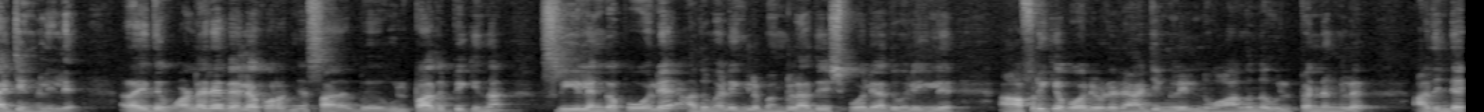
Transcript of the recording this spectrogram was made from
രാജ്യങ്ങളിൽ അതായത് വളരെ വില കുറഞ്ഞ ഉൽപ്പാദിപ്പിക്കുന്ന ശ്രീലങ്ക പോലെ അതും അല്ലെങ്കിൽ ബംഗ്ലാദേശ് പോലെ അതും അല്ലെങ്കിൽ ആഫ്രിക്ക പോലെയുള്ള രാജ്യങ്ങളിൽ നിന്ന് വാങ്ങുന്ന ഉൽപ്പന്നങ്ങൾ അതിന്റെ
